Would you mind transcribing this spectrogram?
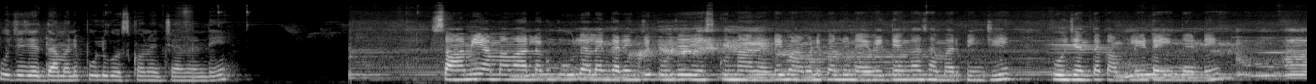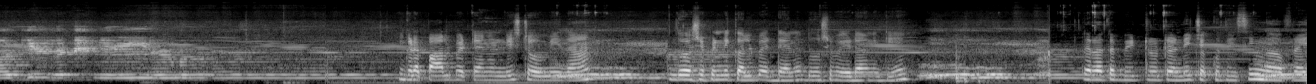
పూజ చేద్దామని పూలు కోసుకొని వచ్చానండి. స్వామి అమ్మవార్లకు పూలు అలంకరించి పూజ చేసుకున్నానండి. మామిడి పండ్లు నైవేద్యంగా సమర్పించి పూజ అంతా కంప్లీట్ అయిందండి. ఇక్కడ పాలు పెట్టానండి స్టవ్ మీద. దోశ పిండి కలిపి పెట్టాను దోశ వేయడానికి. తర్వాత బీట్రూట్ అండి చెక్కు తీసి ఇంకా ఫ్రై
